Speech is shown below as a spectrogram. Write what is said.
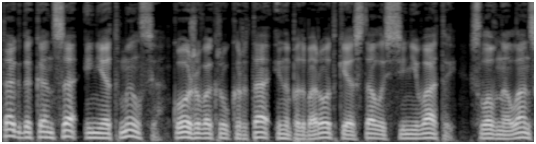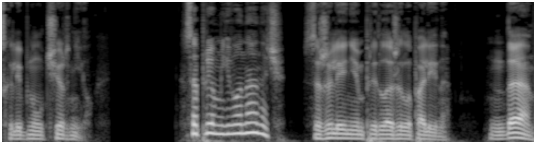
так до конца и не отмылся, кожа вокруг рта и на подбородке осталась синеватой, словно Ланс хлебнул чернил. «Запрем его на ночь?» — с сожалением предложила Полина. «Да,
